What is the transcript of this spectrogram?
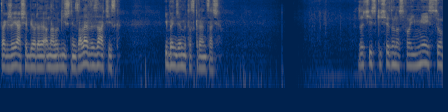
Także ja się biorę analogicznie za lewy zacisk i będziemy to skręcać. Zaciski siedzą na swoim miejscu.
